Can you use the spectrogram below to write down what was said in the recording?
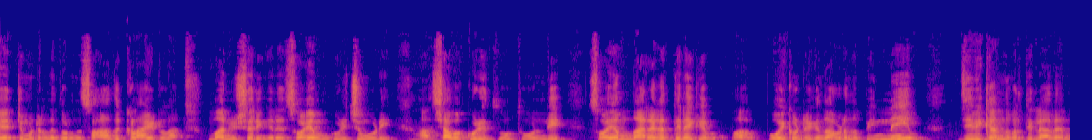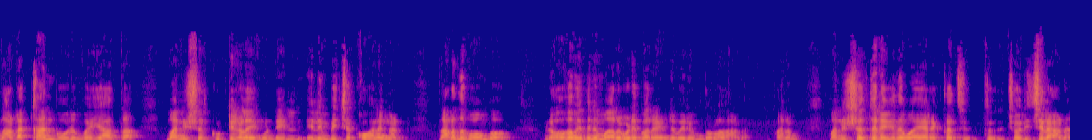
ഏറ്റുമുട്ടലിനെ തുടർന്ന് സാധുക്കളായിട്ടുള്ള മനുഷ്യരിങ്ങനെ സ്വയം കുഴിച്ചുമൂടി ആ ഉം. ശവക്കുഴി തൂണ്ടി സ്വയം നരകത്തിലേക്ക് പോയിക്കൊണ്ടിരിക്കുന്ന അവിടെ നിന്ന് പിന്നെയും ജീവിക്കാൻ നിവൃത്തിയില്ലാതെ നടക്കാൻ പോലും വയ്യാത്ത മനുഷ്യർ കുട്ടികളെയും കൊണ്ട് എലിമ്പിച്ച കോലങ്ങൾ നടന്നു പോകുമ്പോൾ ലോകം ഇതിന് മറുപടി പറയേണ്ടി വരും എന്നുള്ളതാണ് കാരണം മനുഷ്യത്വരഹിതമായ രക്ത ചൊരിച്ചിലാണ്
